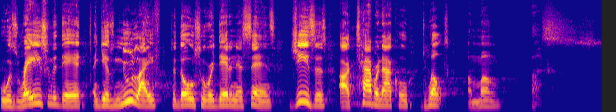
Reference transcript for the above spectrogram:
who was raised from the dead and gives new life to those who were dead in their sins. Jesus, our tabernacle, dwelt among us.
